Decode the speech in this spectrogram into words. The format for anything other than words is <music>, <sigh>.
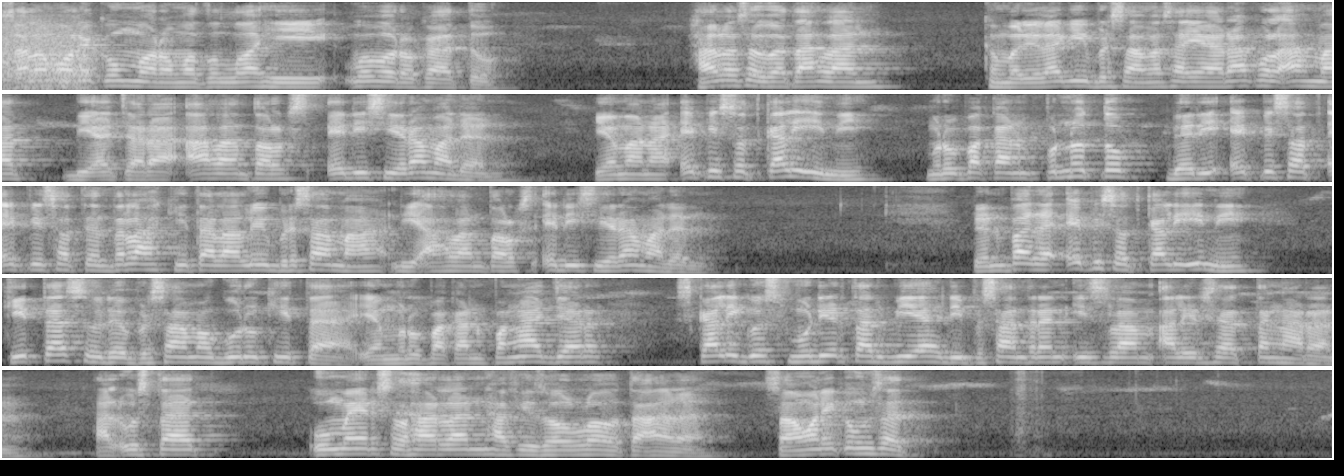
Assalamualaikum warahmatullahi wabarakatuh. Halo Sobat Ahlan, kembali lagi bersama saya Rakul Ahmad di acara Ahlan Talks edisi Ramadan. Yang mana episode kali ini merupakan penutup dari episode-episode yang telah kita lalui bersama di Ahlan Talks edisi Ramadan. Dan pada episode kali ini, kita sudah bersama guru kita yang merupakan pengajar sekaligus mudir tarbiyah di pesantren Islam Alirsat Tengaran, Al Ustadz Umair Soharlan Hafizullah Ta'ala. Assalamualaikum Ustaz.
